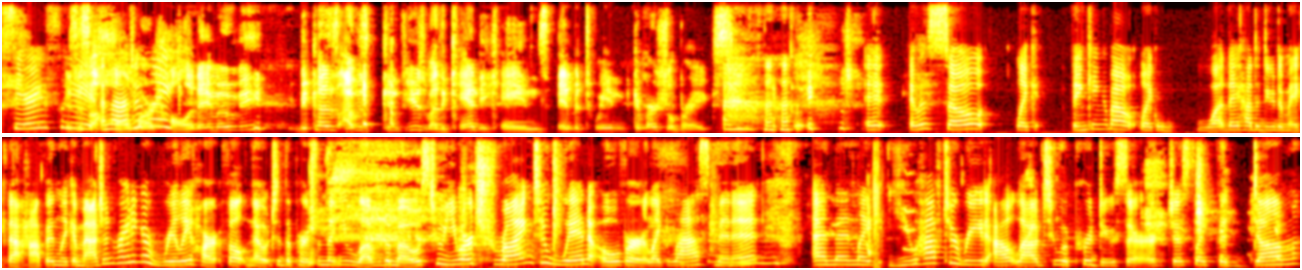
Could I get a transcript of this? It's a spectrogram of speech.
Seriously, Is this a imagine Hallmark like holiday movie? Because I was confused by the candy canes in between commercial breaks. it it was so like thinking about like what they had to do to make that happen. Like imagine writing a really heartfelt note to the person that you love the most who you are trying to win over like last minute. And then like you have to read out loud to a producer just like the dumb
